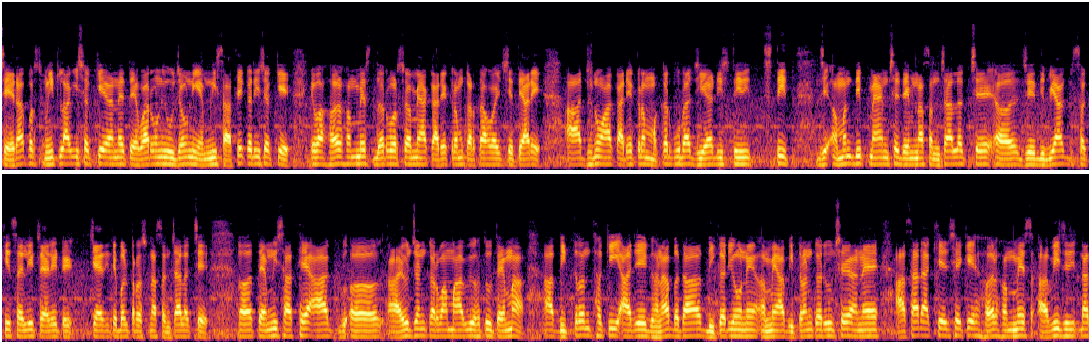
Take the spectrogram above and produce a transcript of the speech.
ચહેરા પર સ્મિત લાવી શકીએ અને તહેવારોની ઉજવણી એમની સાથે કરી શકીએ. એવા હર હંમેશ દર વર્ષે અમે આ કાર્યક્રમ કરતા હોય છે. ત્યારે આજનો આ કાર્યક્રમ મકરપુરા જીઆરડી સ્થિત જે અમનદીપ મેમ છે, જેમના સંચાલક છે જે દિવ્યાંગ સખી શૈલી ચેરિટે- ચેરિટેબલ ટ્રસ્ટના સંચાલક છે તેમની સાથે આ આયોજન કરવામાં આવ્યું હતું. તેમાં આ વિતરણ થકી આજે ઘણા બધા દીકરીઓને અમે આ વિતરણ કર્યું છે અને આશા રાખીએ છીએ કે હર હંમેશ આવી જ રીતના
